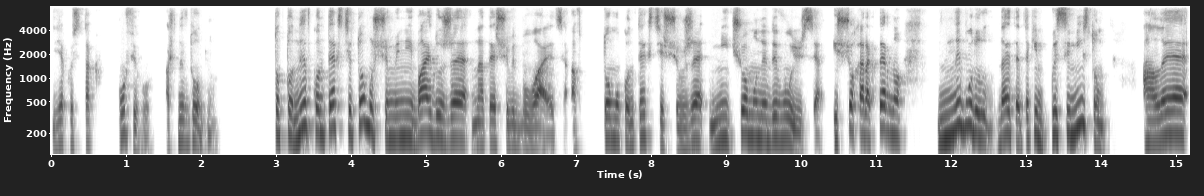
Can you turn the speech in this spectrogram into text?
і якось так пофігу, аж невдобно. Тобто, не в контексті тому, що мені байдуже на те, що відбувається, а в тому контексті, що вже нічому не дивуєшся. І що характерно, не буду знаєте, таким песимістом, але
